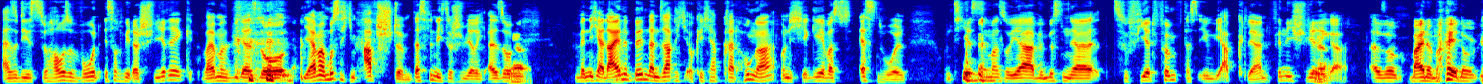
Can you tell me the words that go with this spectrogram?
also dieses Zuhause wohnen ist auch wieder schwierig, weil man wieder so, ja, man muss sich ihm abstimmen. Das finde ich so schwierig. Also, ja. wenn ich alleine bin, dann sage ich, okay, ich habe gerade Hunger und ich gehe was zu essen holen. Und hier ist immer so, ja, wir müssen ja zu viert, fünf das irgendwie abklären. Finde ich schwieriger. Ja. Also meine Meinung.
